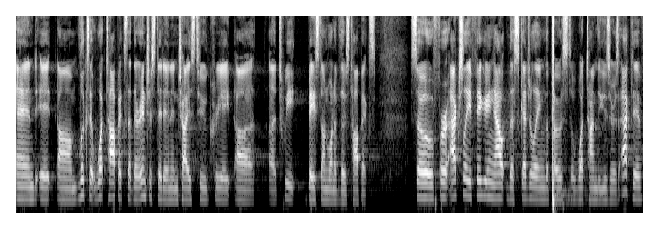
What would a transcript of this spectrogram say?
and it um, looks at what topics that they're interested in and tries to create uh, a tweet based on one of those topics. So for actually figuring out the scheduling the post of what time the user is active,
